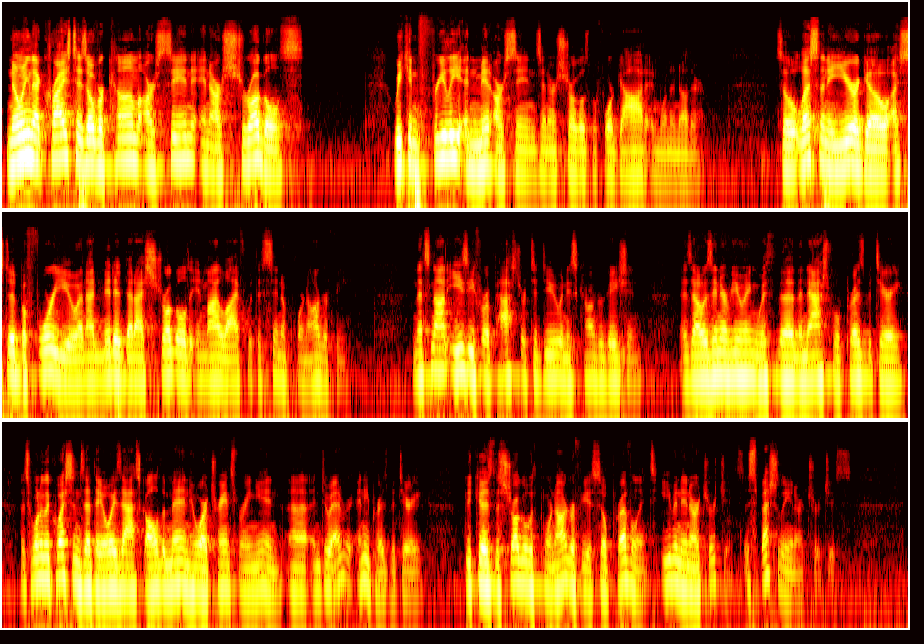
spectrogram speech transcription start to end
Knowing that Christ has overcome our sin and our struggles we can freely admit our sins and our struggles before God and one another. So, less than a year ago, I stood before you and I admitted that I struggled in my life with the sin of pornography. And that's not easy for a pastor to do in his congregation. As I was interviewing with the, the Nashville Presbytery, that's one of the questions that they always ask all the men who are transferring in uh, into every, any presbytery, because the struggle with pornography is so prevalent, even in our churches, especially in our churches.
